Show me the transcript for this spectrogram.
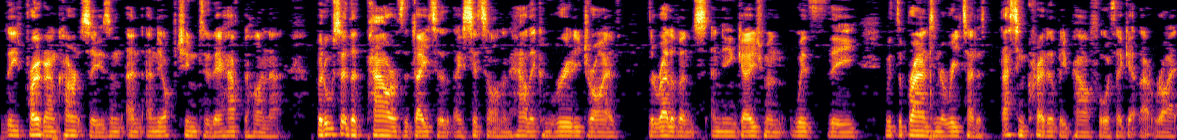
these program currencies and, and, and the opportunity they have behind that but also the power of the data that they sit on and how they can really drive the relevance and the engagement with the with the brands and the retailers. That's incredibly powerful if they get that right.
